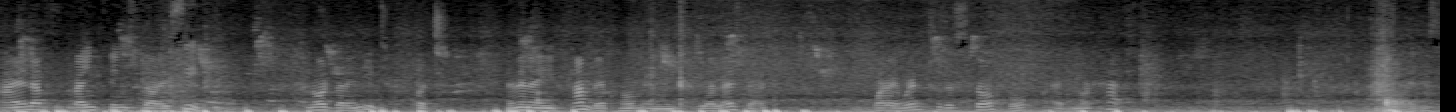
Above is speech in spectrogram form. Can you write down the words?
I end up buying things that I see not that I need, but and then I come back home and realize that what I went to the store for, I did not have. That is-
